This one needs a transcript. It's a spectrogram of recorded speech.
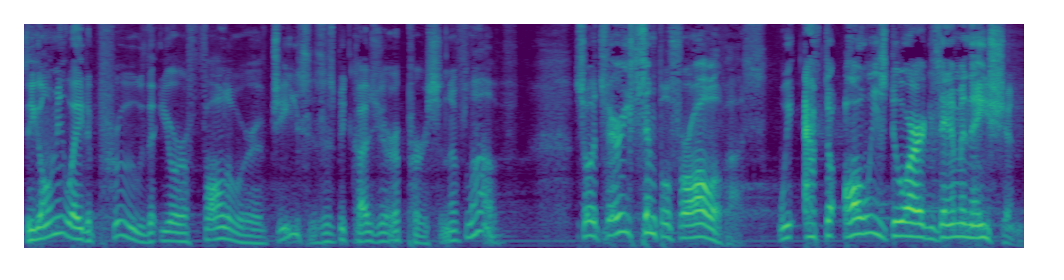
The only way to prove that you're a follower of Jesus is because you're a person of love. So it's very simple for all of us. We have to always do our examination.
